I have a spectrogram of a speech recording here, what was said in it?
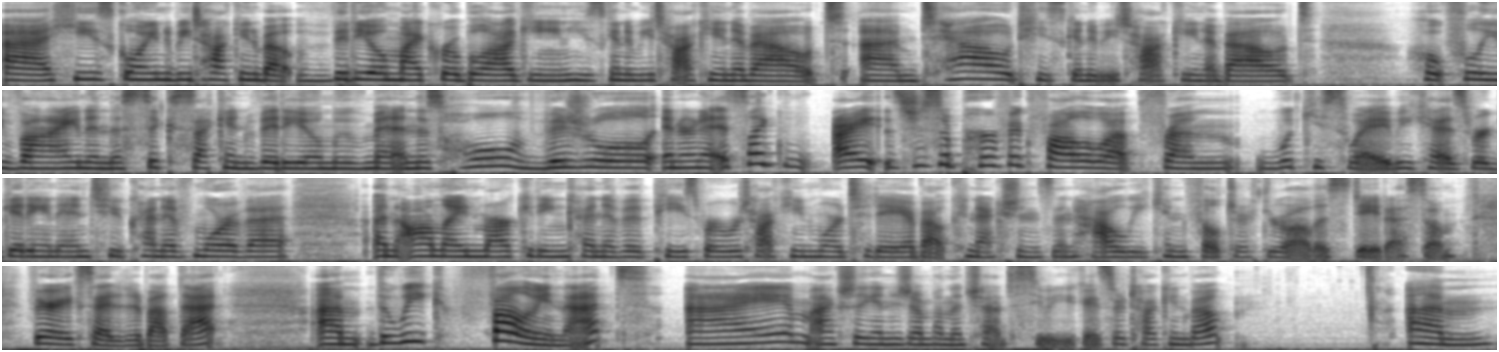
Uh, he's going to be talking about video microblogging. He's going to be talking about um, Tout. He's going to be talking about hopefully Vine and the six second video movement and this whole visual internet. It's like I it's just a perfect follow up from Wikisway because we're getting into kind of more of a an online marketing kind of a piece where we're talking more today about connections and how we can filter through all this data. So very excited about that. Um, the week following that, I'm actually going to jump on the chat to see what you guys are talking about. Um,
